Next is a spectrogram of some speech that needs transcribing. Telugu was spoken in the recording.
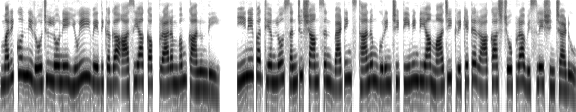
మరికొన్ని రోజుల్లోనే యుఏఈ వేదికగా ఆసియా కప్ ప్రారంభం కానుంది. ఈ నేపథ్యంలో సంజు శాంసన్ బ్యాటింగ్ స్థానం గురించి టీమిండియా మాజీ క్రికెటర్ ఆకాష్ చోప్రా విశ్లేషించాడు.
